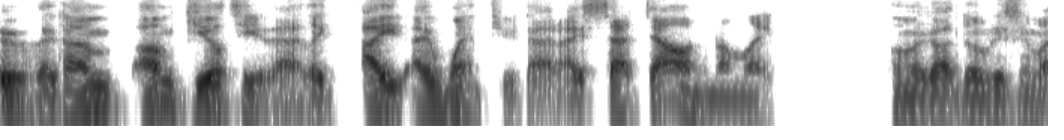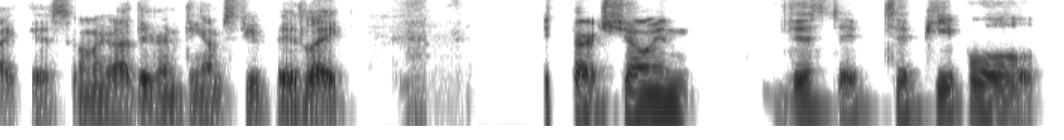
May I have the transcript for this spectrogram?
Like I'm I'm guilty of that. Like I I went through that. I sat down and I'm like, oh my god, nobody's gonna like this. Oh my god, they're gonna think I'm stupid. Like you start showing this to, to people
